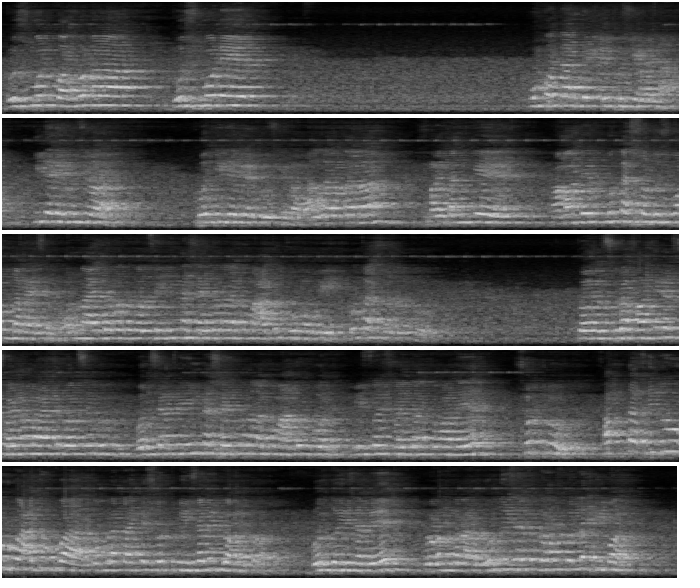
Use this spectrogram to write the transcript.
দুশমন কখনো দুশমনের উপকার দেখে খুশি হয় না। কি দেখে খুশি হয়? শয়তানকে আমাদের প্রকাশ্য দুশ্মন বানাইছেন। অন্য আয়াতের শত্রু। তো সূরা ফাতিরের 6 নম্বর আয়াতে বলছে বলছেন যে ইন্না শাইতানা লাকুম আদুউন নিশ্চয় শয়তান তোমাদের শত্রু। ফাত্তাখিদুহু আদুবা তোমরা তাকে শত্রু হিসাবে গ্রহণ করো। বন্ধু হিসাবে গ্রহণ করা বন্ধু হিসাবে গ্রহণ করলে বিপদ।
